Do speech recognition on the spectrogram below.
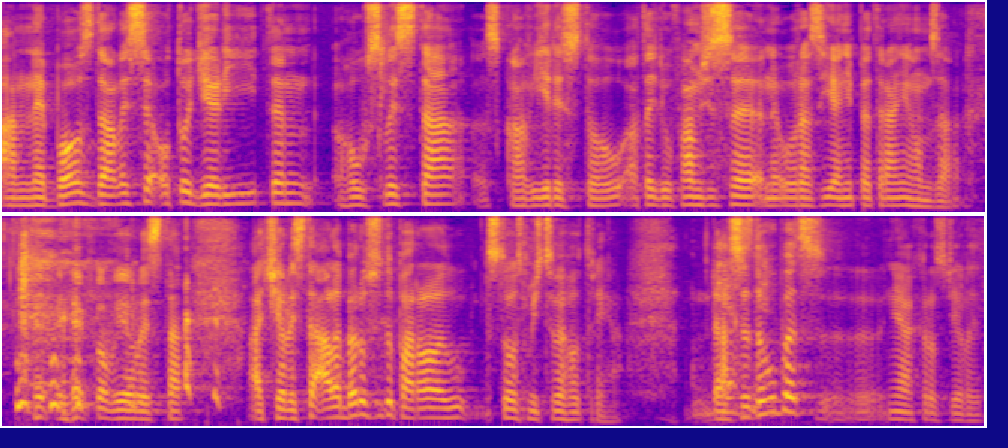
a nebo zdali se o to dělí ten houslista s klavíristou a teď doufám, že se neurazí ani Petra, ani Honza jako violista a čelista, ale beru si tu paralelu z toho smíčcového tria. Dá Jasně. se to vůbec eh, nějak rozdělit?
